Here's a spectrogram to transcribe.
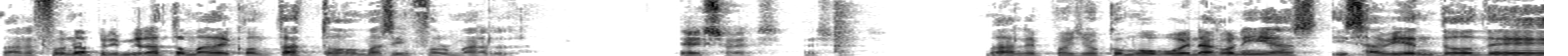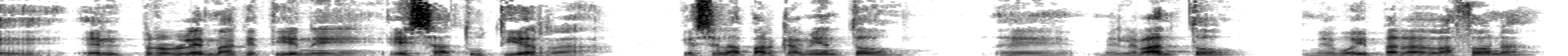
Vale, fue una primera toma de contacto más informal. Eso es, eso es. Vale, pues yo como buen agonías y sabiendo de el problema que tiene esa tu tierra, que es el aparcamiento, eh, me levanto, me voy para la zona,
